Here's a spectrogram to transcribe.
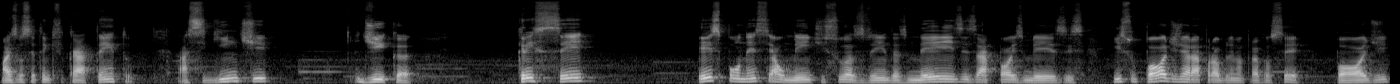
Mas você tem que ficar atento à seguinte dica: crescer exponencialmente suas vendas meses após meses isso pode gerar problema para você? Pode,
